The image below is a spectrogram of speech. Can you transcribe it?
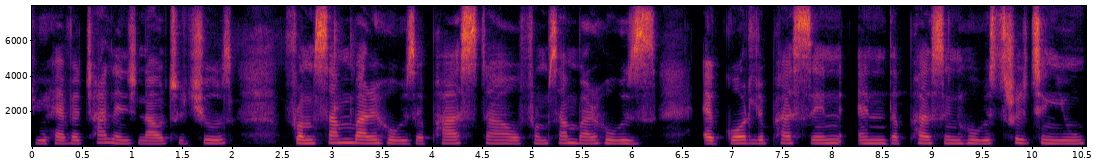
You have a challenge now to choose from somebody who is a pastor or from somebody who is a godly person and the person who is treating you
